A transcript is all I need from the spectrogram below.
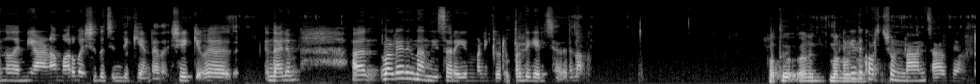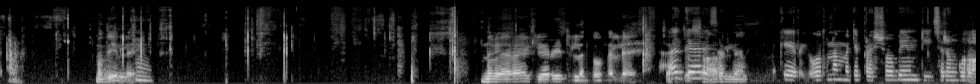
എന്ന് തന്നെയാണ് മറുവശത്ത് ചിന്തിക്കേണ്ടത്. ശരിക്കും എന്തായാലും വളരെയധികം നന്ദി സാർ ഈ മണിക്കൂർ പ്രതികരിച്ചതിന്. നന്ദി. ഇത് കുറച്ചുണ്ടാകാൻ സാധ്യതയുണ്ട്. മതിയല്ലേ? ഇന്ന് വേറെ കേറിയിട്ടില്ലെന്ന് തോന്നല്ലേ കേറി ഒരെണ്ണം മറ്റേ പ്രക്ഷോഭയും ടീച്ചറും കൂടെ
